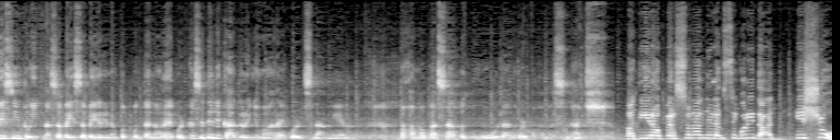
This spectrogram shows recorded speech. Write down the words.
We see to it na sabay-sabay rin ang pagpunta ng record kasi delikado rin yung mga records namin. Baka mabasa pag umuulan or baka ma-snatch. Pati raw personal nilang seguridad, issue.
